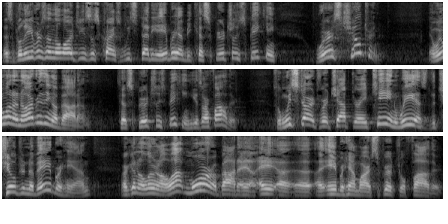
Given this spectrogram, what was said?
As believers in the Lord Jesus Christ, we study Abraham because, spiritually speaking, we're his children. And we want to know everything about him because, spiritually speaking, he's our father. So when we start for chapter 18, we, as the children of Abraham, are going to learn a lot more about uh, uh, Abraham, our spiritual father.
